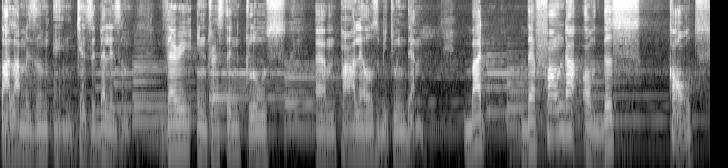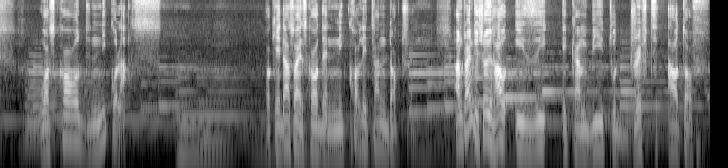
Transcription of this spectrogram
Balaamism, and Jezebelism. Very interesting, close um, parallels between them. But the founder of this cult was called Nicholas. Okay, that's why it's called the Nicolaitan doctrine. I'm trying to show you how easy it can be to drift out of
